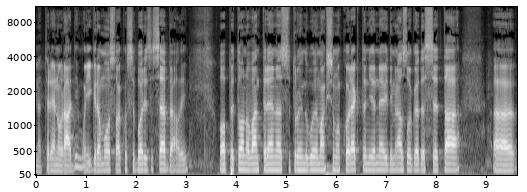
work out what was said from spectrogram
na terenu radimo, igramo, svako se bori za sebe, ali opet ono, van terena se trudim da bude maksimalno korektan, jer ne vidim razloga da se ta uh,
